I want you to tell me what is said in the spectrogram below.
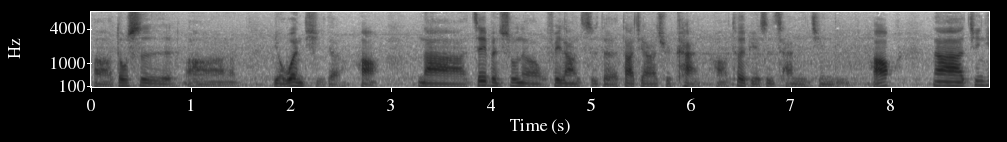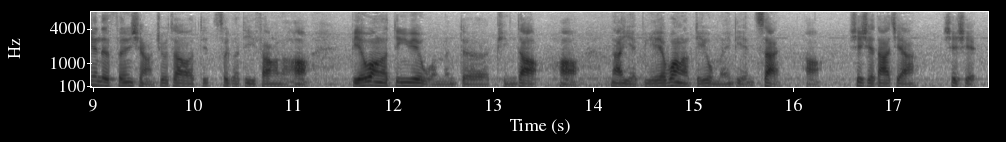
啊，都是啊有问题的。好，那这本书呢，非常值得大家去看。好，特别是产品经理。好。那今天的分享就到这个地方了哈，别忘了订阅我们的频道哈，那也别忘了给我们一点赞好，谢谢大家，谢谢。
